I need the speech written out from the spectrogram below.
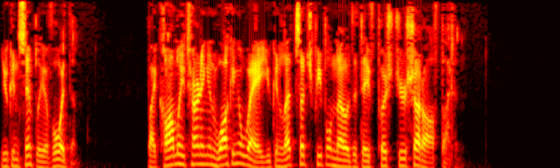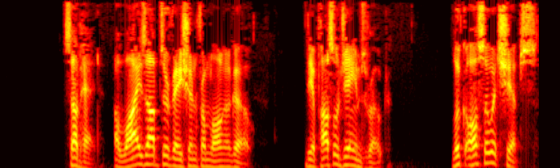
you can simply avoid them. By calmly turning and walking away, you can let such people know that they've pushed your shut off button. Subhead A wise observation from long ago. The Apostle James wrote, Look also at ships.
